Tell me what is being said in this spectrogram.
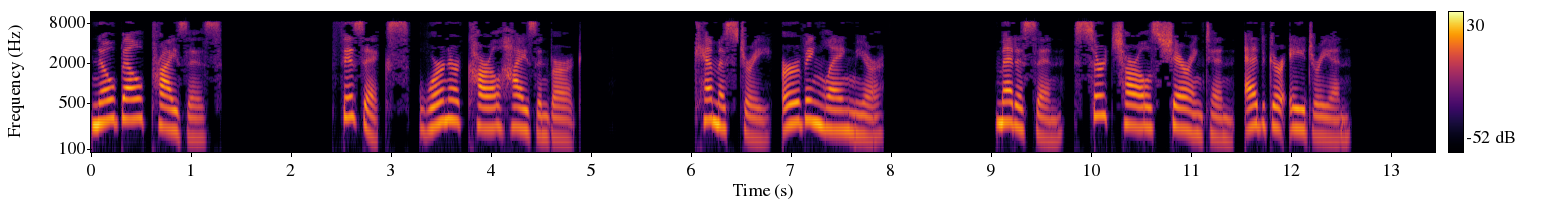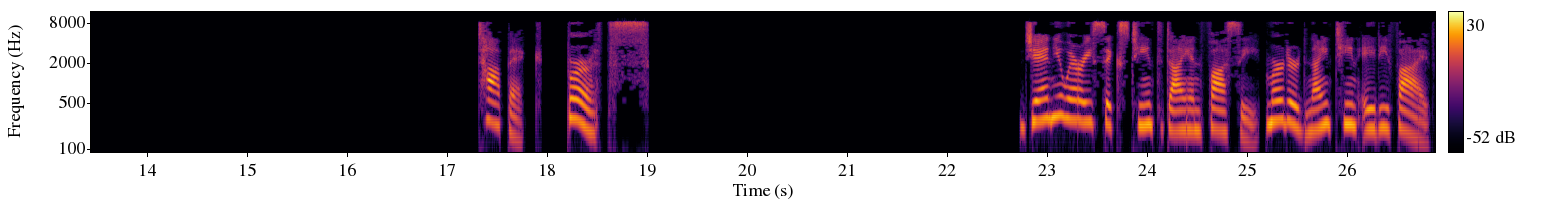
Nobel Prizes Physics, Werner Karl Heisenberg Chemistry, Irving Langmuir Medicine, Sir Charles Sherrington, Edgar Adrian Topic. Births January 16 – Dian Fossey murdered 1985,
